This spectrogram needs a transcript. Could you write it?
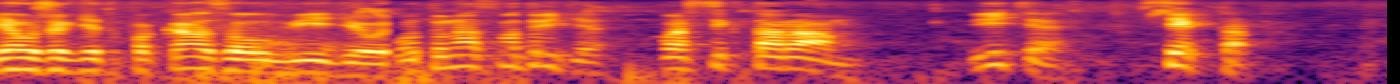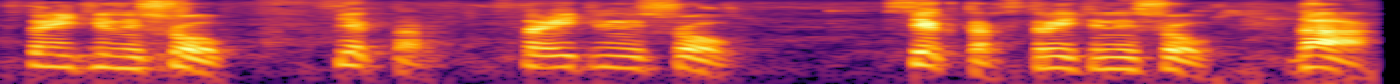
Я уже где-то показывал видео. Вот у нас, смотрите, по секторам. Видите? Сектор. Строительный шов. Сектор. Строительный шов. Сектор. Строительный шов. Да,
